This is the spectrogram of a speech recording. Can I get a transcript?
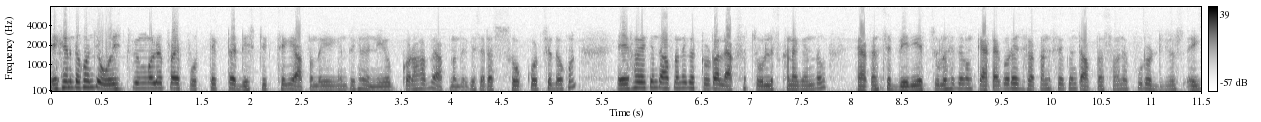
এখানে দেখুন যে ওয়েস্ট বেঙ্গলের প্রায় প্রত্যেকটা ডিস্ট্রিক্ট থেকে আপনাদেরকে কিন্তু এখানে নিয়োগ করা হবে। আপনাদেরকে সেটা শো করছে দেখুন। এইভাবে কিন্তু আপনাদেরকে টোটাল একশো চল্লিশখানা কিন্তু ভ্যাকান্সি বেরিয়ে চলেছে এবং ক্যাটাগরিজ ভ্যাকান্সি কিন্তু আপনার সামনে পুরো ডিটেলস এই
